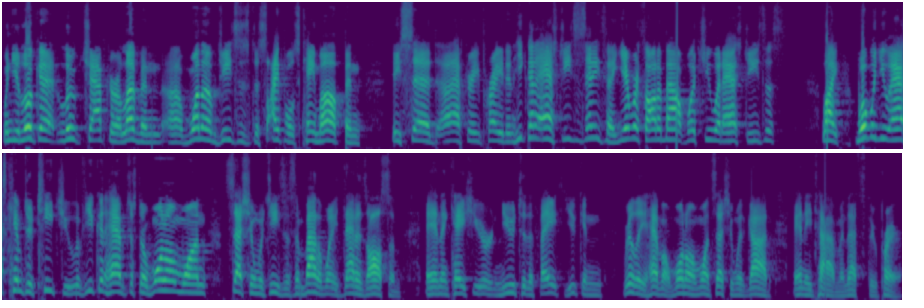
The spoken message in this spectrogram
When you look at Luke chapter 11, uh, one of Jesus' disciples came up and he said, uh, after he prayed, and he could have asked Jesus anything. You ever thought about what you would ask Jesus? Like, what would you ask him to teach you if you could have just a one on one session with Jesus? And by the way, that is awesome. And in case you're new to the faith, you can really have a one on one session with God anytime, and that's through prayer.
